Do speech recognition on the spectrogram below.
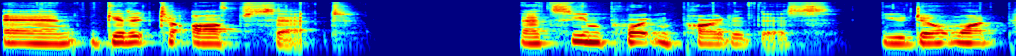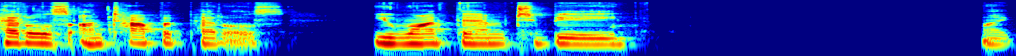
and get it to offset. That's the important part of this. You don't want petals on top of petals. You want them to be like,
